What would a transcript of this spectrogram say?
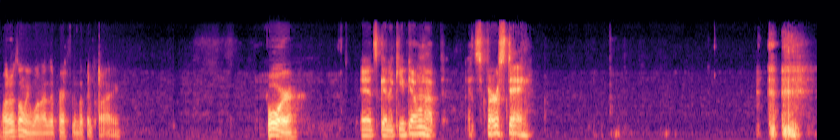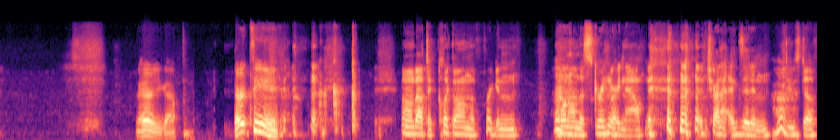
Well, there's only one other person, but they're probably four. It's going to keep going up. It's first day. There you go. Thirteen. I'm about to click on the friggin' one on the screen right now, trying to exit and do stuff.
